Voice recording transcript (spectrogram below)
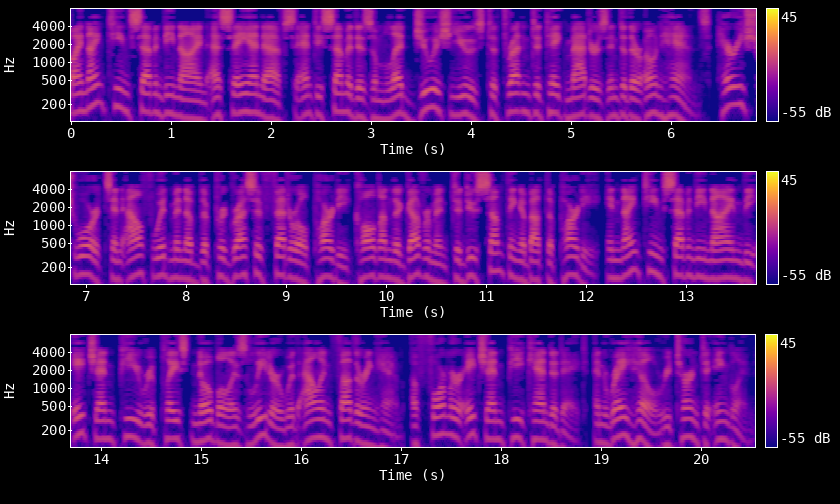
By 1979 SANF's antisemitism led Jewish youths to threaten to take matters into their own hands. Harry Schwartz and Alf Widman of the Progressive Federal Party called on the government to do something about the party. In 1979 the HNP replaced Noble as leader with Alan Fotheringham, a former HNP candidate, and Ray Hill returned to England.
